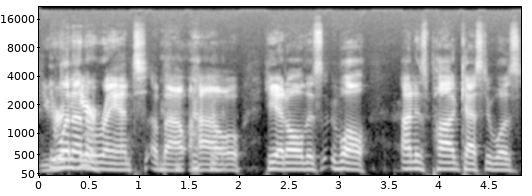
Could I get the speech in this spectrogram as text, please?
you he went on here. a rant about how he had all this. Well, on his podcast, it was.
